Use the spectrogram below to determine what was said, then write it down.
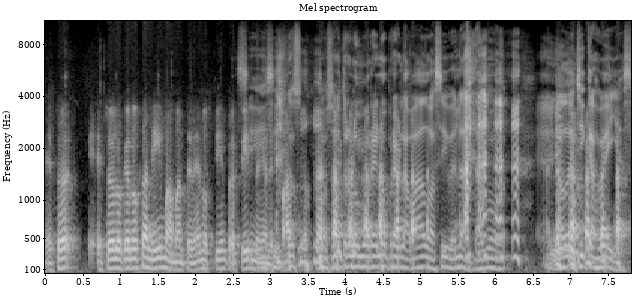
Eso, eso es lo que nos anima a mantenernos siempre firmes en el espacio. Nosotros los morenos prelavados así, ¿verdad? Estamos al lado de chicas bellas.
